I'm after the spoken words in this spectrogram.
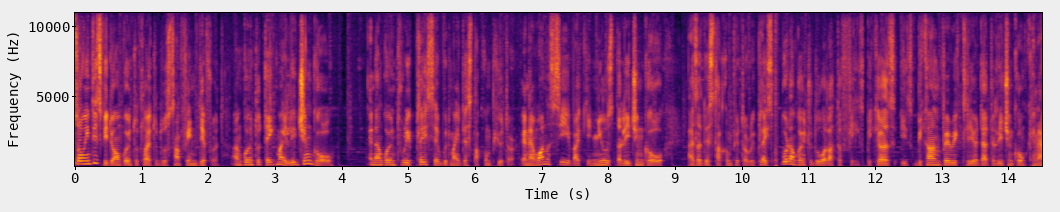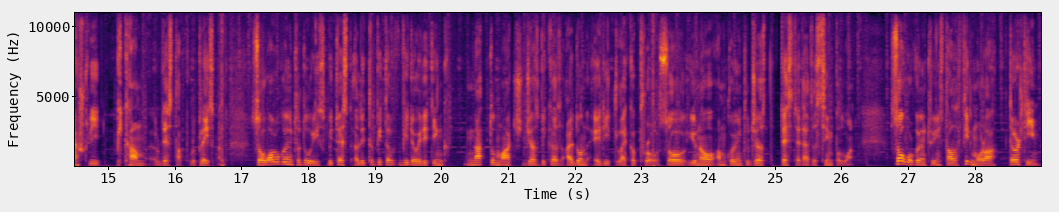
So in this video I'm going to try to do something different. I'm going to take my Legion Go and I'm going to replace it with my desktop computer and I want to see if I can use the Legion Go as a desktop computer replacement. But I'm going to do a lot of things because it's become very clear that the Legion Go can actually become a desktop replacement. So what we're going to do is we test a little bit of video editing, not too much just because I don't edit like a pro. So you know I'm going to just test it as a simple one. So we're going to install Filmora 13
